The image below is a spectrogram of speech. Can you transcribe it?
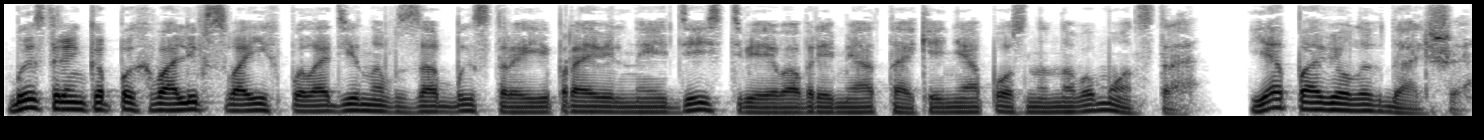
Быстренько похвалив своих паладинов за быстрые и правильные действия во время атаки неопознанного монстра, я повел их дальше.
